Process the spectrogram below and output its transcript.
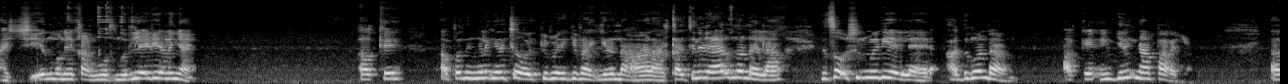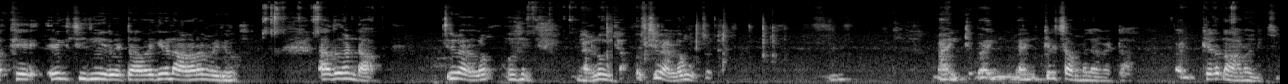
അശ്ശി എന്ന് പറഞ്ഞാൽ കണ്ണൂർത്തുന്ന ഒരു ലേഡിയാണ് ഞാൻ. ഓക്കെ അപ്പം നിങ്ങളിങ്ങനെ ചോദിക്കുമ്പോൾ എനിക്ക് ഭയങ്കര നാളാണ് കച്ചിൽ വേറെ ഒന്നും ഉണ്ടല്ല. ഇത് സോഷ്യൽ മീഡിയ അല്ലേ? അതുകൊണ്ടാണ്. ഓക്കെ എങ്കിലും ഞാൻ പറയാം. ഓക്കെ എനിക്ക് ചിരി വരും കേട്ടോ. ഭയങ്കര നാണം വരും. അതുകൊണ്ടാണ് ഇച്ചിരി വെള്ളം വെള്ളമില്ല ഇച്ചിരി വെള്ളം കുടിച്ചോട്ടെ. ഭയങ്കര ഭയങ്കര ചമ്മലാണ് കേട്ടോ. ഭയങ്കര നാണം എനിക്ക്.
